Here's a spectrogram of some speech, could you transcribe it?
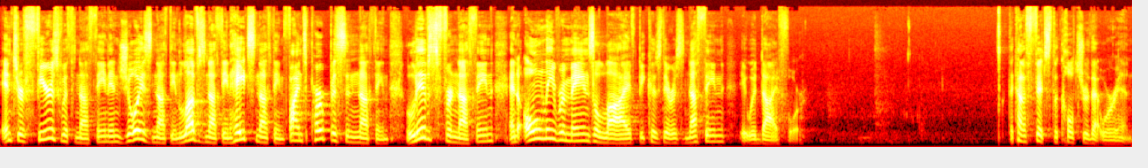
interferes with nothing, enjoys nothing, loves nothing, hates nothing, finds purpose in nothing, lives for nothing, and only remains alive because there is nothing it would die for. That kind of fits the culture that we're in.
